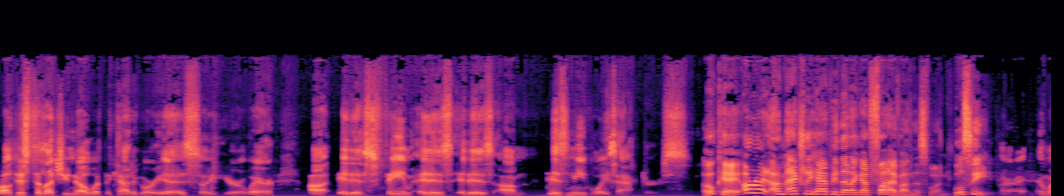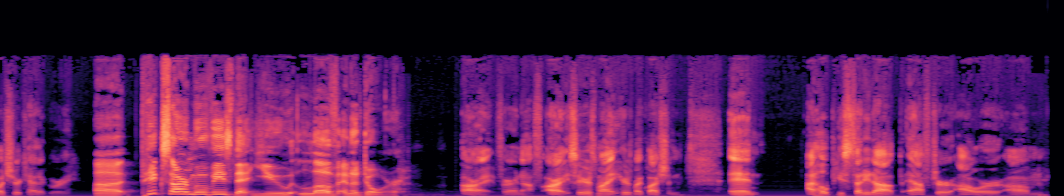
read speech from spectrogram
Well, just to let you know what the category is, so you're aware, uh, it is fame. It is it is um, Disney voice actors. Okay. All right. I'm actually happy that I got five on this one. We'll see. All right, and what's your category? Uh, Pixar movies that you love and adore. All right, fair enough. All right, so here's my here's my question, and I hope you studied up after our um,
